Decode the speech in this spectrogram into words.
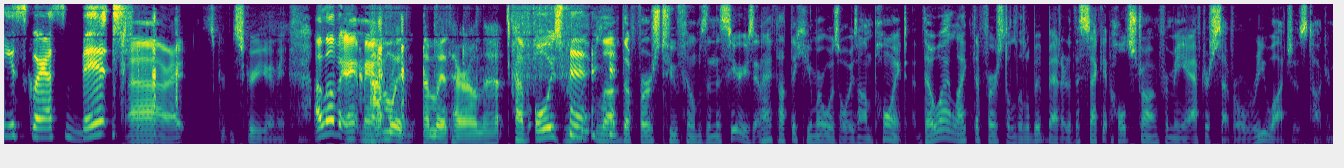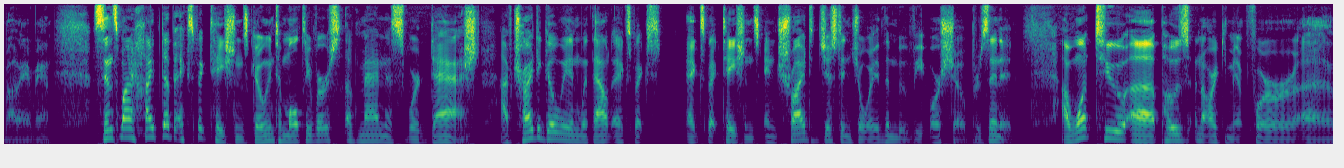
you square ass bitch. All right, screw, screw you, Amy. I love Ant Man. I'm with I'm with her on that. I've always really loved the first two films in the series, and I thought the humor was always on point. Though I like the first a little bit better, the second holds strong for me after several rewatches, talking about Ant Man. Since my hyped up expectations going to Multiverse of Madness were dashed, I've tried to go in without expect- expectations and try to just enjoy the movie or show presented. I want to uh, pose an argument for. Uh,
